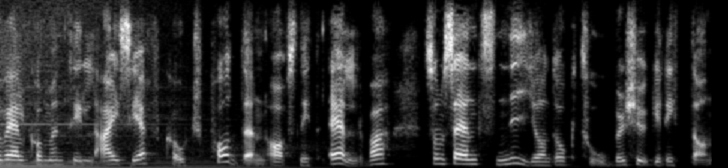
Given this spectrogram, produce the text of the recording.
Hej och välkommen till ICF Coach-podden avsnitt 11 som sänds 9 oktober 2019.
